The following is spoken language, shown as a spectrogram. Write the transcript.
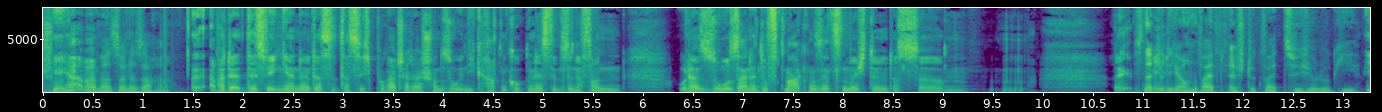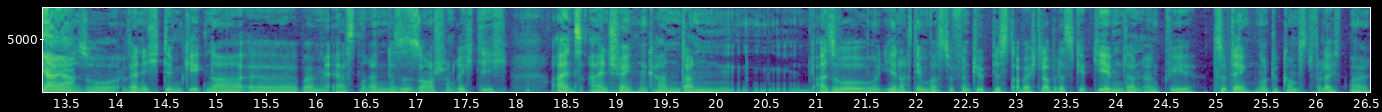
schon ja, aber, immer so eine Sache. Äh, aber der, deswegen ja, ne, dass, dass sich Pogacar da schon so in die Karten gucken lässt im Sinne von oder so seine Duftmarken setzen möchte, das ähm, ist natürlich auch ein weit, ein Stück weit Psychologie. Ja, ja. Also wenn ich dem Gegner äh, beim ersten Rennen der Saison schon richtig eins einschenken kann, dann, also je nachdem, was du für ein Typ bist, aber ich glaube, das gibt jedem dann irgendwie zu denken und du kommst vielleicht mal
